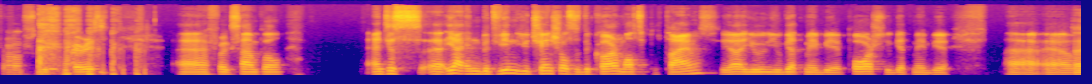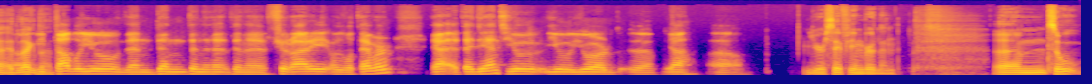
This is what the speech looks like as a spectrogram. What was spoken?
from Paris, for example and just uh, yeah in between you change also the car multiple times yeah you you get maybe a porsche you get maybe a uh, uh, like VW, then then then a, then a Ferrari or whatever. Yeah, at, the end you you you are uh, yeah. Uh, You're safely in Berlin. Um, so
